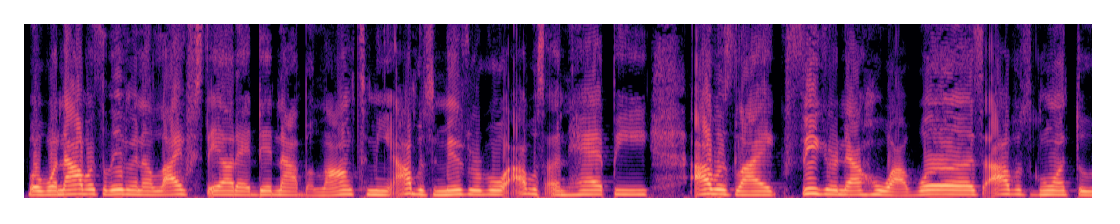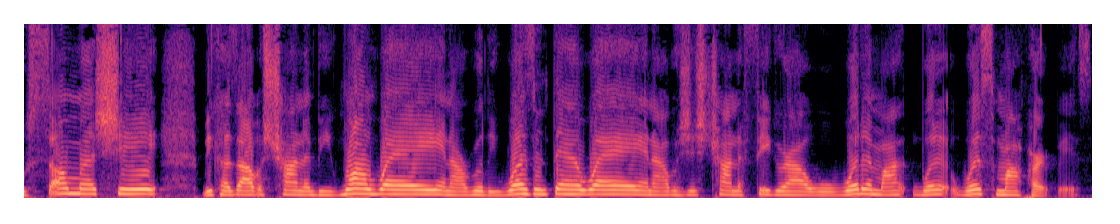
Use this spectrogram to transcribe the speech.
But when I was living a lifestyle that did not belong to me, I was miserable. I was unhappy. I was like figuring out who I was. I was going through so much shit because I was trying to be one way and I really wasn't that way. And I was just trying to figure out, well, what am I, what, what's my purpose?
